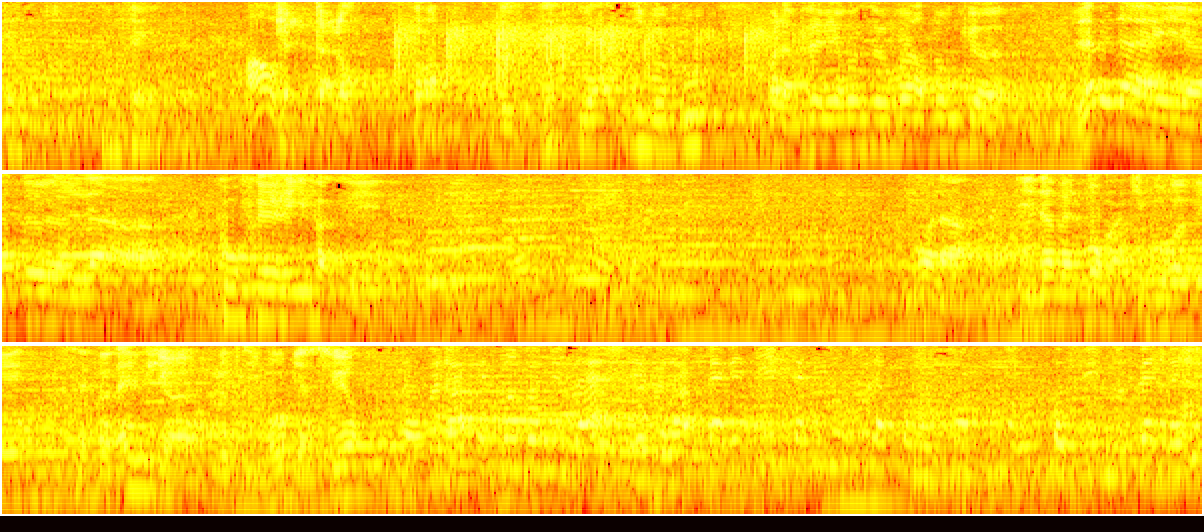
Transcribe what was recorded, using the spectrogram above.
d'esquisses bouteilles. Oh, quel talent Merci beaucoup. Voilà, vous allez recevoir donc euh, la médaille de la confrérie, enfin c'est Voilà, Isabelle Morin qui vous remet cette médaille, puis euh, le petit mot, bien sûr. Euh, voilà, faites-en bon usage, et voilà, vous l'avez dit, faites surtout la promotion de tous nos produits de notre belle région.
